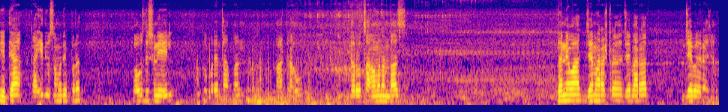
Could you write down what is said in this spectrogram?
येत्या काही दिवसामध्ये परत पाऊस दिसून येईल. तोपर्यंत आपण पाहत राहू. दररोजचा हवामान अंदाज. धन्यवाद. जय महाराष्ट्र. जय भारत. जय बळीराजा.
